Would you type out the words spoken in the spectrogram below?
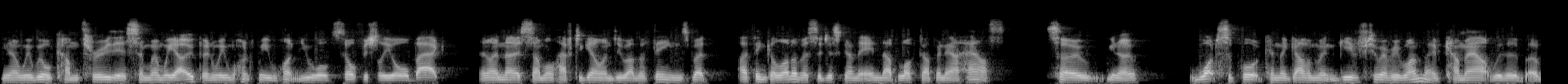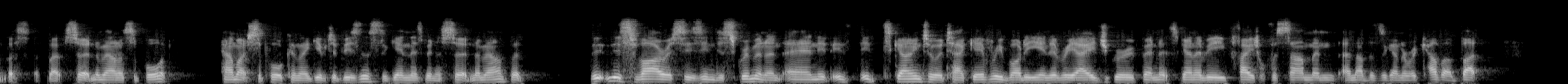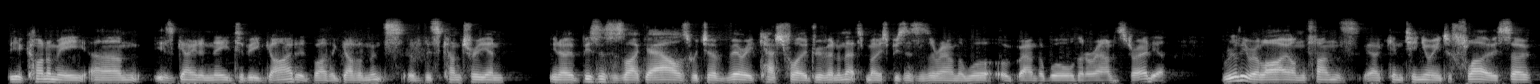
you know, we will come through this. And when we open, we want, we want you all selfishly all back. And I know some will have to go and do other things, but I think a lot of us are just going to end up locked up in our house. So, you know, what support can the government give to everyone? They've come out with a, a, a, certain amount of support. How much support can they give to business? Again, there's been a certain amount, but th- this virus is indiscriminate and it, it, it's going to attack everybody in every age group and it's going to be fatal for some and, and others are going to recover. But the economy um, is going to need to be guided by the governments of this country and you know, businesses like ours, which are very cash flow driven, and that's most businesses around the world, around the world and around Australia, really rely on funds continuing to flow. So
